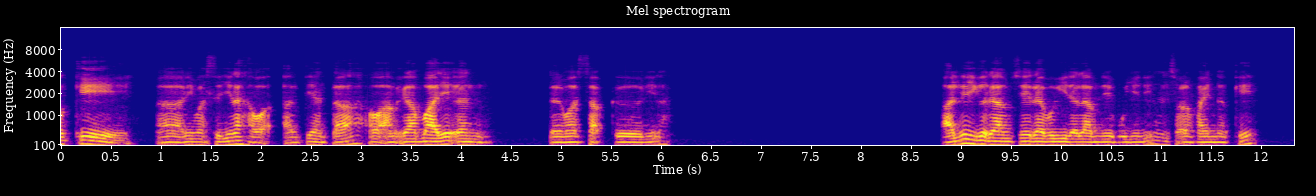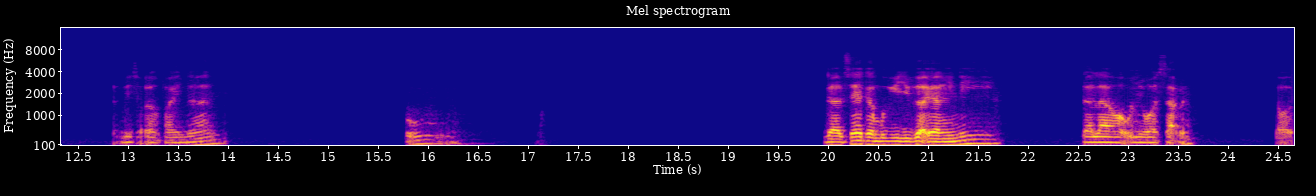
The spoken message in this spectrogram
Okey. Ha, ni masanya lah awak nanti hantar. Awak ambil gambar je kan dalam WhatsApp ke ni lah. Ada juga dalam saya dah beri dalam dia punya ni soalan final okey. Ini soalan final. Oh. Dan saya akan bagi juga yang ini dalam awak punya WhatsApp eh. Kalau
